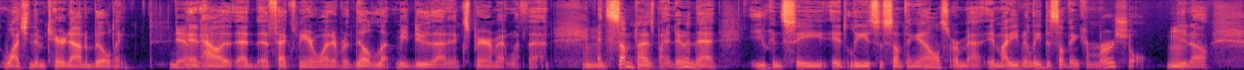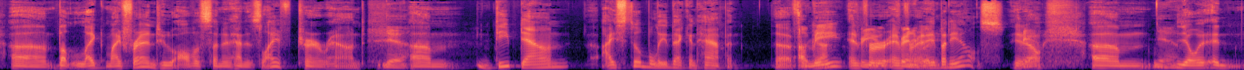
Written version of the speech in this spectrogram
watching them tear down a building. Yeah. And how it, affects me or whatever, they'll let me do that and experiment with that. And sometimes by doing that, you can see it leads to something else, or it might even lead to something commercial. You know, um, but like my friend who all of a sudden had his life turn around. Yeah. Um, deep down, I still believe that can happen. Uh, for Okay. me and For for, you, and for anybody. anybody else, you know, um, Yeah. you know, and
